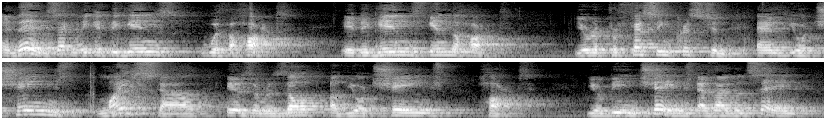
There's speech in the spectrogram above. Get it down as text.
And then, secondly, it begins with the heart. It begins in the heart. You're a professing Christian, and your changed lifestyle is a result of your changed heart. You're being changed, as I've been saying,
